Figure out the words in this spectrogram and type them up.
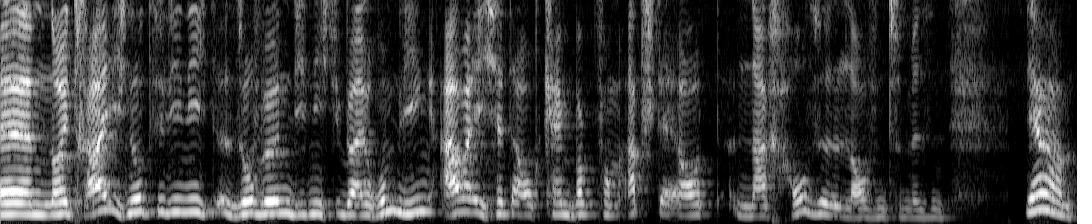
Ähm, neutral, ich nutze die nicht, so würden die nicht überall rumliegen, aber ich hätte auch keinen Bock vom Abstellort nach Hause laufen zu müssen. Ja,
